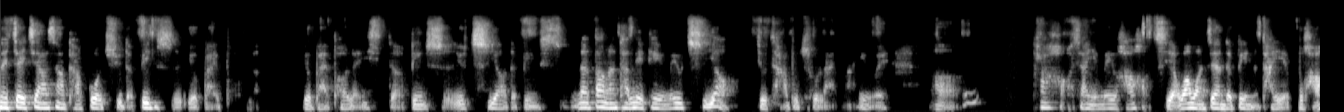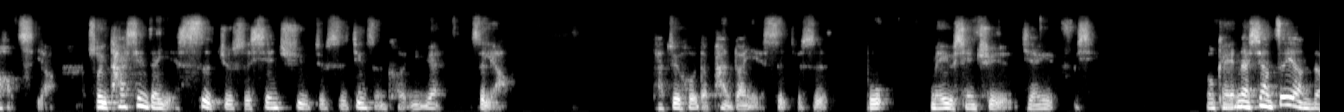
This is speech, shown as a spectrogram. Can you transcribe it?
那再加上他过去的病史有 bipolar，有 bipolar 一些的病史，有吃药的病史。那当然他那天有没有吃药就查不出来嘛，因为呃他好像也没有好好吃药。往往这样的病人他也不好好吃药。所以他现在也是，就是先去就是精神科医院治疗。他最后的判断也是，就是不没有先去监狱服刑。OK，那像这样的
